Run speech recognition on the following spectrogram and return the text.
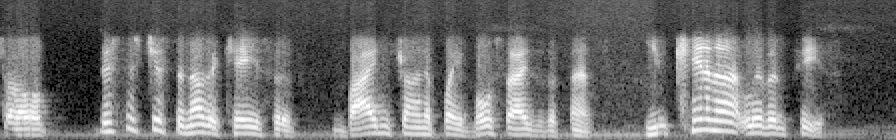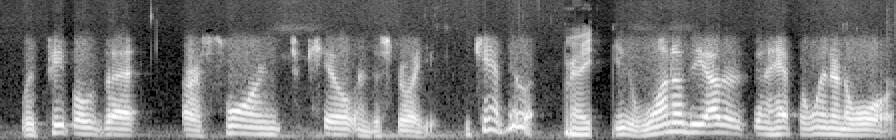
So this is just another case of Biden trying to play both sides of the fence. You cannot live in peace with people that are sworn to kill and destroy you. You can't do it. Right. Either one or the other is going to have to win in a war.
